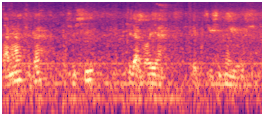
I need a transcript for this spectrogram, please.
tangan sudah posisi tidak goyah. Di posisinya lurus.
